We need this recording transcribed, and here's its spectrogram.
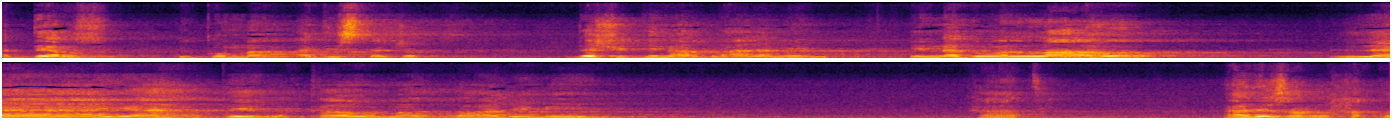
الدرز يقوم أدي استجب ده شو الدين رب العالمين إن دو الله لا يهدي القوم الظالمين. هاتي. هذا صار الحق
